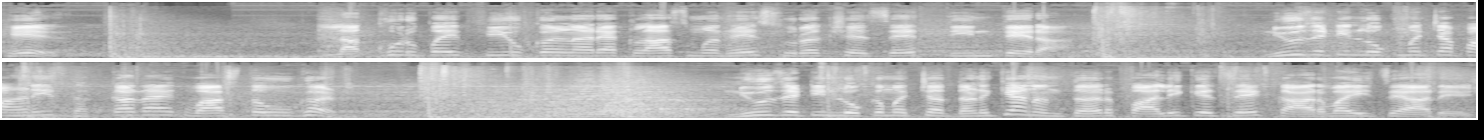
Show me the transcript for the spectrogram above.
खेळ. लाखो रुपये फी उकळणाऱ्या क्लासमध्ये सुरक्षेचे तीन तेरा. न्यूज एटीन लोकमतच्या पाहणीत धक्कादायक वास्तव उघड. न्यूज एटीन लोकमतच्या दणक्यानंतर पालिकेचे कारवाईचे आदेश.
